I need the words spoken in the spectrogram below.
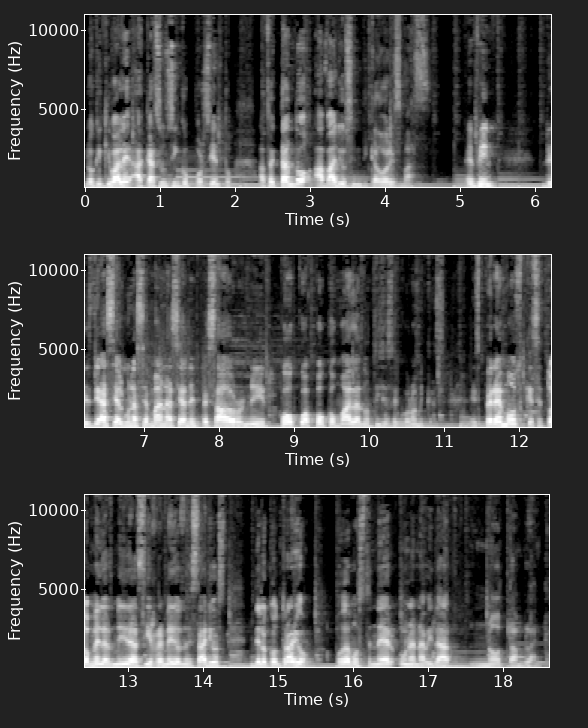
lo que equivale a casi un 5%, afectando a varios indicadores más. En fin, desde hace algunas semanas se han empezado a reunir poco a poco malas noticias económicas. Esperemos que se tomen las medidas y remedios necesarios, de lo contrario, podemos tener una Navidad no tan blanca.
